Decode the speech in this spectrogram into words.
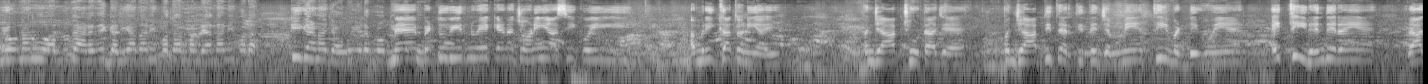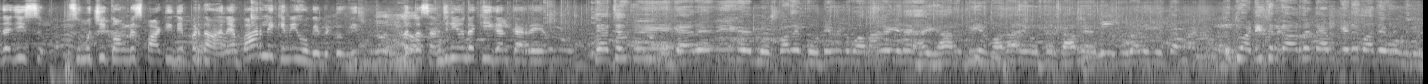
ਵੀ ਉਹਨਾਂ ਨੂੰ ਲੁਧਿਆਣੇ ਦੀ ਗਲੀਆਂ ਦਾ ਨਹੀਂ ਪਤਾ ਮੱਲਿਆਂ ਦਾ ਨਹੀਂ ਪਤਾ ਕੀ ਕਹਿਣਾ ਚਾਹੋਗੇ ਜਿਹੜੇ ਵਿਰੋਧੀ ਮੈਂ ਬਿੱਟੂ ਵੀਰ ਨੂੰ ਇਹ ਕਹਿਣਾ ਚਾਹਣੀ ਹਾਂ ਅਸੀਂ ਕੋਈ ਅਮਰੀਕਾ ਤੋਂ ਨਹੀਂ ਆਏ। ਪੰਜਾਬ ਛੋਟਾ ਜਿਹਾ ਹੈ। ਪੰਜਾਬ ਦੀ ਧਰਤੀ ਤੇ ਜੰਮੇ ਇੱਥੇ ਹੀ ਵੱਡੇ ਹੋਏ ਹੈ ਇੱਥੇ ਹੀ ਰਹਿੰਦੇ ਰਹੇ ਹੈ। ਰਾਜਾ ਜੀ ਸਮੁੱਚੀ ਕਾਂਗਰਸ ਪਾਰਟੀ ਦੇ ਪ੍ਰਧਾਨ ਹੈ। ਬਾਹਰਲੇ ਕਿਵੇਂ ਹੋ ਗਏ ਬਿੱਟੂ ਵੀਰ? ਮੈਨੂੰ ਤਾਂ ਸਮਝ ਨਹੀਂ ਆਉਂਦਾ ਕੀ ਗੱਲ ਕਰ ਰਹੇ ਹੋ। ਤੇ ਅੱਛਾ ਤੁਸੀਂ ਕਹਿ ਰਹੇ ਵੀ ਲੋਕਾਂ ਦੇ ਗੋਡੇ ਵੀ ਲਵਾ ਦਾਂਗੇ ਜਿਹੜੇ ਹਜ਼ਾਰ ਰੁਪਏ ਵਾਦਾ ਹੈ ਉਹ ਸਰਕਾਰ ਨੇ ਅਜੇ ਪੂਰਾ ਨਹੀਂ ਕੀਤਾ। ਤੇ ਤੁਹਾਡੀ ਸਰਕਾਰ ਦਾ ਟਾਈਮ ਕਿਹੜੇ ਵਾਦੇ ਹੋਣਗੇ?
